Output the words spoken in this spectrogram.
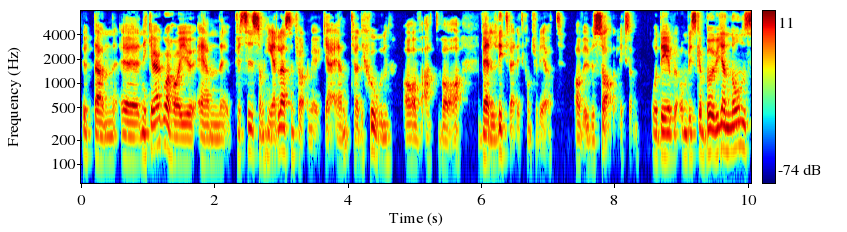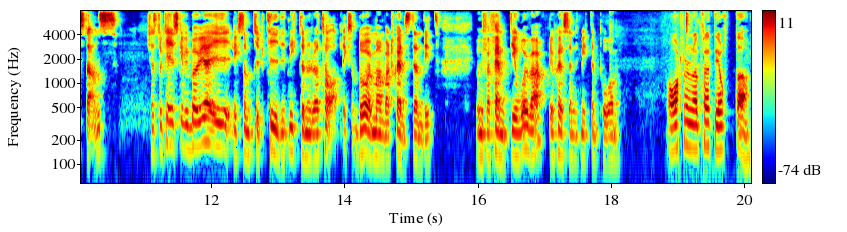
utan eh, Nicaragua har ju en, precis som hela Centralamerika, en tradition av att vara väldigt, väldigt kontrollerat av USA. Liksom. Och det, om vi ska börja någonstans Känns det okej? Okay? Ska vi börja i liksom typ tidigt 1900-tal? Liksom? Då har man varit självständigt ungefär 50 år, va? Det är självständigt mitten på... 1838.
